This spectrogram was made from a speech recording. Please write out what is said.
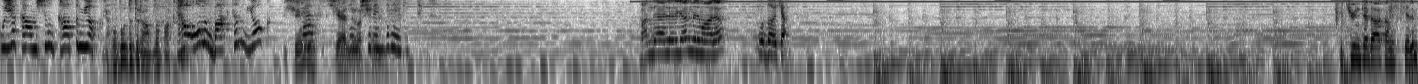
uyuyakalmışım kalktım yok. Lavabodadır abla baktım. Ya oğlum baktım yok. Bir şey mi Gel, geldi hemşire başına? nereye gitti? Kan değerleri gelmedi mi hala? Burada hocam. İki ünite daha kan isteyelim.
